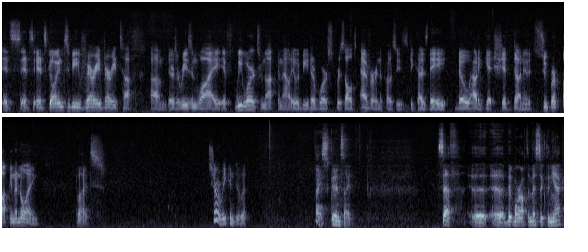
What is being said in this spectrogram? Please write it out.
It's it's it's going to be very very tough. Um, there's a reason why, if we were to knock them out, it would be their worst result ever in the postseason because they know how to get shit done, and it's super fucking annoying. But sure, we can do it. Nice, good insight. Seth, uh, a bit more optimistic than Yak.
